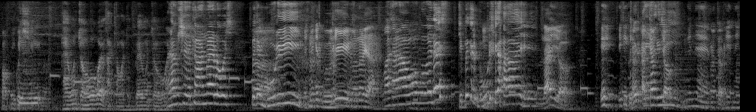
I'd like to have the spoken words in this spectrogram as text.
fokus. iki kayak wong Jawa kaya gak Jawa tuh, kayak wong Jawa. Lah wis kan wae lho wis. Pengen Ah. buri. Wis mikir buri ngono ya. Masalahmu kok ngene wis dipikir buri ae. lah iya. Eh Pikir gak kali. cocok ngene rodok ini.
